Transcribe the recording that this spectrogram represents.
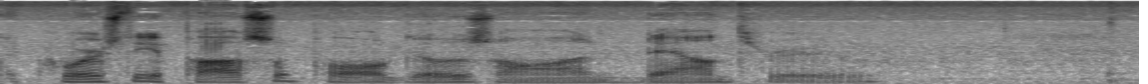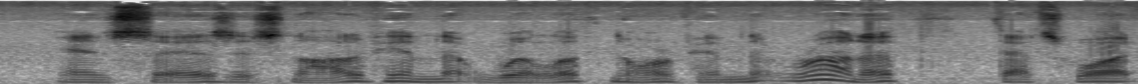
of course, the Apostle Paul goes on down through and says, It's not of him that willeth, nor of him that runneth. That's what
